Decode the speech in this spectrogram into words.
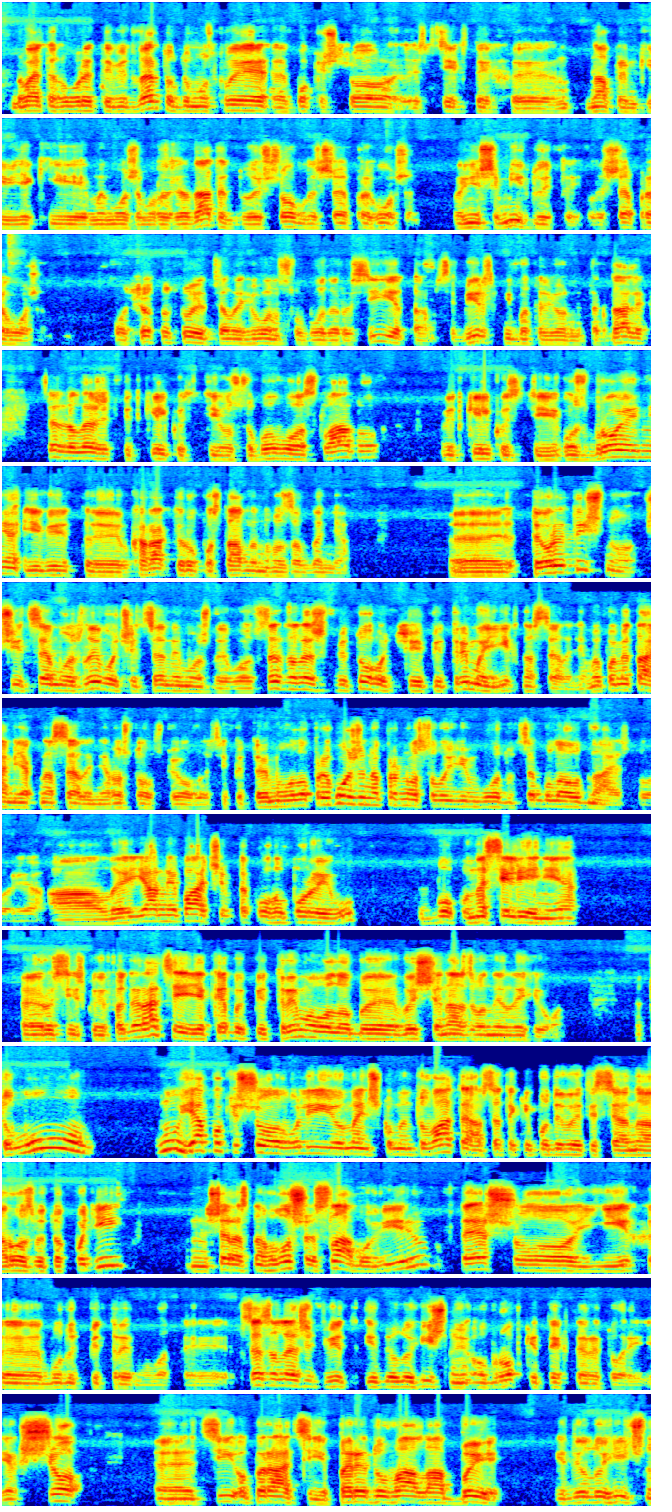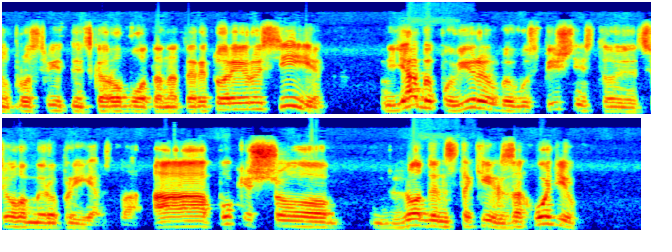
Давайте говорити відверто. До Москви е, поки що з цих тих е, напрямків, які ми можемо розглядати, дійшов лише Пригожин. Верніше міг дойти лише Пригожин. От що стосується Легіон Свободи Росії, там Сибірський батальйон і так далі, це залежить від кількості особового складу, від кількості озброєння і від е, характеру поставленого завдання. Е, теоретично, чи це можливо, чи це неможливо, все залежить від того, чи підтримає їх населення. Ми пам'ятаємо, як населення Ростовської області підтримувало Пригожина, приносило їм воду. Це була одна історія. Але я не бачив такого пориву з боку населення Російської Федерації, яке би підтримувало би вище названий легіон. Тому ну я поки що волію менш коментувати, а все-таки подивитися на розвиток подій. Ще раз наголошую, слабо вірю в те, що їх е, будуть підтримувати. Все залежить від ідеологічної обробки тих територій. Якщо е, ці операції передувала би ідеологічно просвітницька робота на території Росії, я би повірив би в успішність е, цього міроприємства. А поки що жоден з таких заходів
